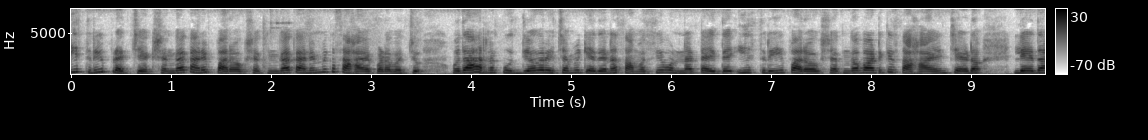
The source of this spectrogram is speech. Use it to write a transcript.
ఈ స్త్రీ ప్రత్యక్షంగా కానీ పరోక్షంగా కానీ మీకు సహాయపడవచ్చు. ఉదాహరణకు ఉద్యోగ రీత్యా మీకు ఏదైనా సమస్య ఉన్నట్టయితే ఈ స్త్రీ పరోక్షంగా వాటికి సహాయం చేయడం లేదా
